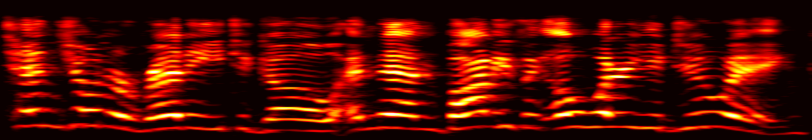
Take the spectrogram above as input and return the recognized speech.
Joan are ready to go and then Bonnie's like, Oh, what are you doing?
